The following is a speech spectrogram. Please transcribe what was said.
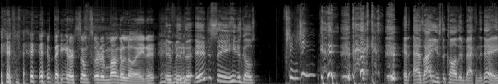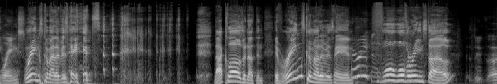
if they, are some sort of mongoloid. If in the end scene he just goes ching ching and as i used to call them back in the day rings. rings come out of his hands. Not claws or nothing. If rings come out of his hand full wolverine style. Uh,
